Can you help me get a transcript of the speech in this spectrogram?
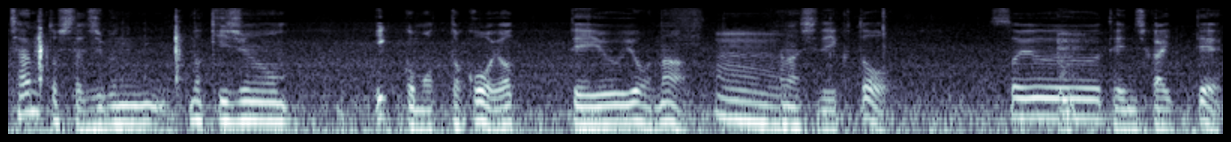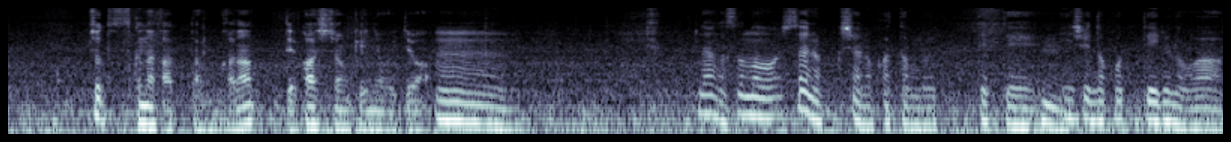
ちゃんとした自分の基準を1個持っとこうよっていうようなうん。話でいくと、そういう展示会ってちょっと少なかったのかなってファッション系においては、うん。なんかその主催の記者の方も言ってて、うん。印象に残っているのは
